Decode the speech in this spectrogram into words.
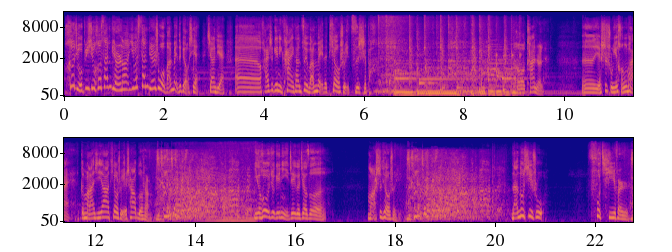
喝酒必须喝三瓶了，因为三瓶是我完美的表现。香姐，呃，还是给你看一看最完美的跳水姿势吧。啊，我看着了，嗯、也是属于横拍，跟马来西亚跳水也差不多少。以后就给你这个叫做马式跳水，难度系数负七分。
